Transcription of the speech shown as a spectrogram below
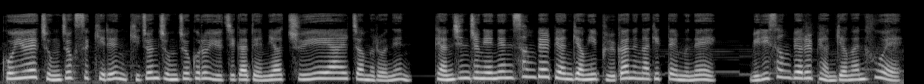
고유의 종족 스킬은 기존 종족으로 유지가 되며 주의해야 할 점으로는 변신 중에는 성별 변경이 불가능하기 때문에 미리 성별을 변경한 후에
